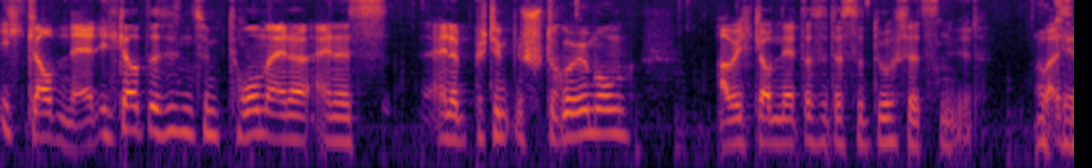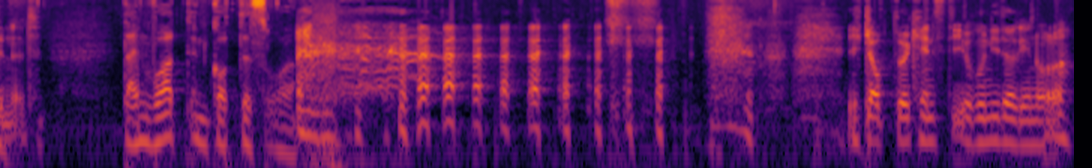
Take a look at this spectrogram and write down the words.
ich glaube nicht. Ich glaube, das ist ein Symptom einer, eines einer bestimmten Strömung, aber ich glaube nicht, dass er das so durchsetzen wird. Weiß okay. ich nicht. Dein Wort in Gottes Ohr. ich glaube, du erkennst die Ironie darin, oder?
